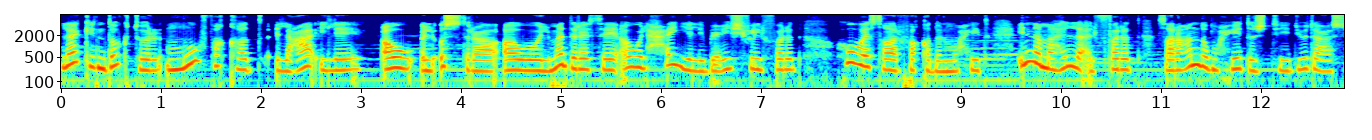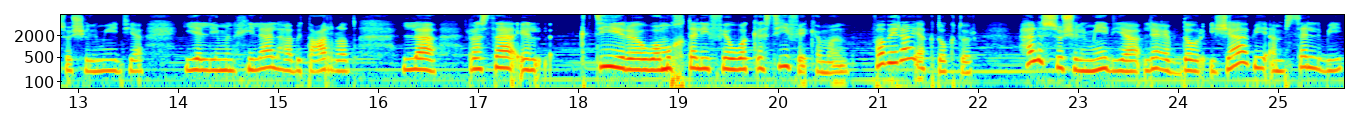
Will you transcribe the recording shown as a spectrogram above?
لكن دكتور مو فقط العائلة أو الأسرة أو المدرسة أو الحي اللي بيعيش فيه الفرد هو صار فقد المحيط. إنما هلأ الفرد صار عنده محيط جديد يدعى ال social media يلي من خلالها بتعرض لرسائل كتيرة ومختلفة وكثيفة كمان. فبرأيك دكتور هل ال social media لعب دور إيجابي أم سلبي؟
